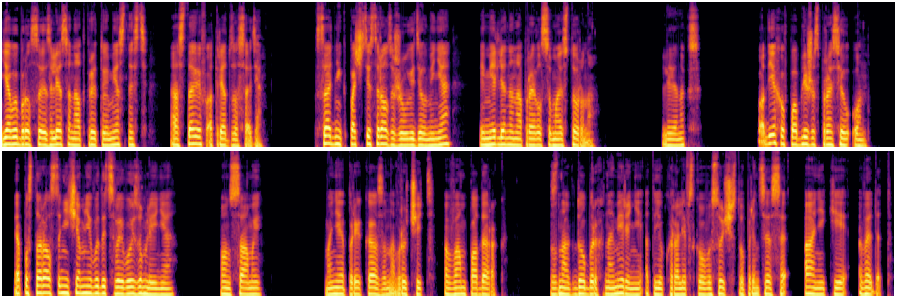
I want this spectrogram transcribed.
Я выбрался из леса на открытую местность, оставив отряд в засаде. Всадник почти сразу же увидел меня и медленно направился в мою сторону. «Ленокс». Подъехав поближе, спросил он. Я постарался ничем не выдать своего изумления. Он самый. Мне приказано вручить вам подарок. Знак добрых намерений от ее королевского высочества принцессы Аники Ведет.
